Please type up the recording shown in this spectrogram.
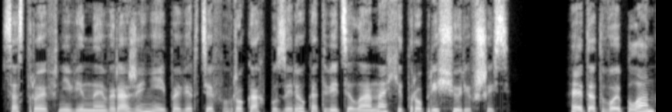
Состроив невинное выражение и повертев в руках пузырек, ответила она, хитро прищурившись. «Это твой план?»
